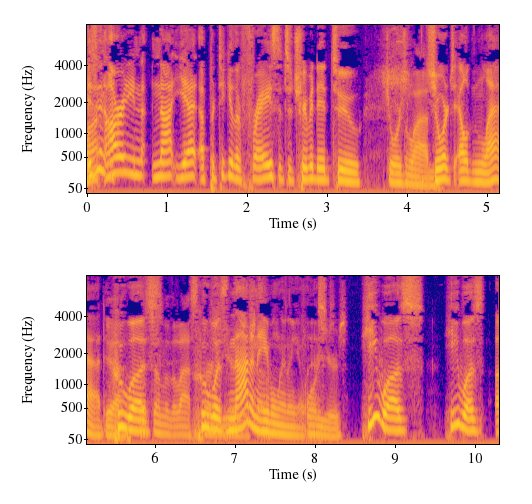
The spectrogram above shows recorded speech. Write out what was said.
Isn't already n- not yet a particular phrase that's attributed to George Ladd. George Eldon Ladd, Yeah, who was only the last who was not an so. amillennialist. 40 years. He was he was a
